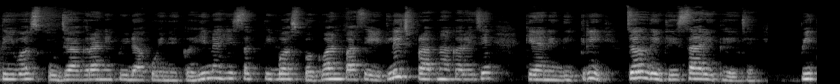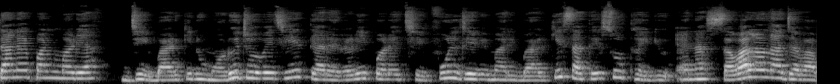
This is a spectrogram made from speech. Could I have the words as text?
દિવસ ઉજાગરાની પીડા કોઈને કહી નહીં શકતી. બસ ભગવાન પાસે એટલી જ પ્રાર્થના કરે છે કે એની દીકરી જલ્દીથી સારી થઈ જાય. પિતાને પણ મળ્યા. જે બાળકીનું મોઢું જોવે છે ત્યારે રડી પડે છે. ફૂલ જેવી મારી બાળકી સાથે શું થઈ ગયું? એના સવાલોના જવાબ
